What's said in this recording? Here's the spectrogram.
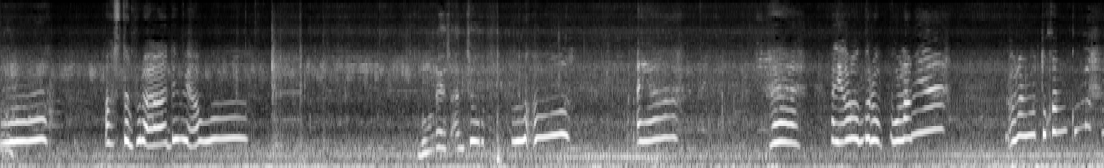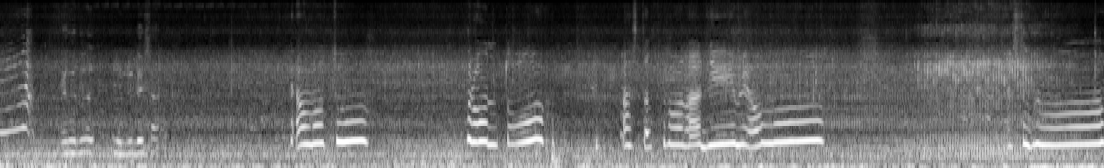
Oh, astagfirullahaladzim ya Allah. Bumdes hancur. Oh, ayah. Heh, ayo orang baru pulang ya. Orang tukang kumaha. Yang di desa. Ya Allah tuh Runtuh Astagfirullahaladzim Ya Allah Astagfirullah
